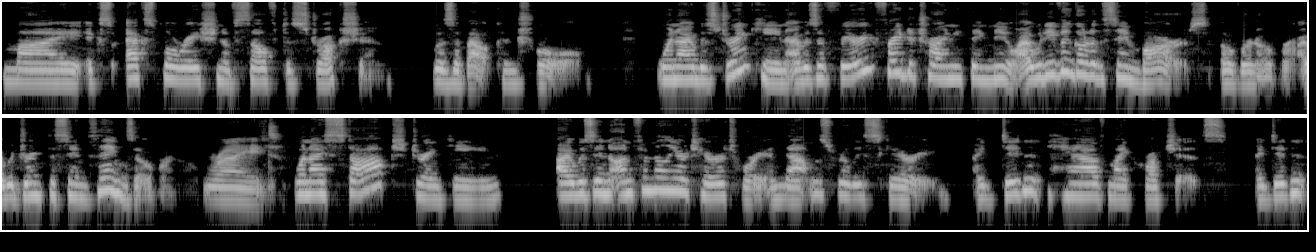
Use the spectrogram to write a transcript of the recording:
My ex- exploration of self destruction was about control when I was drinking, I was very afraid to try anything new. I would even go to the same bars over and over. I would drink the same things over and over. Right. When I stopped drinking, I was in unfamiliar territory, and that was really scary. I didn't have my crutches. I didn't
